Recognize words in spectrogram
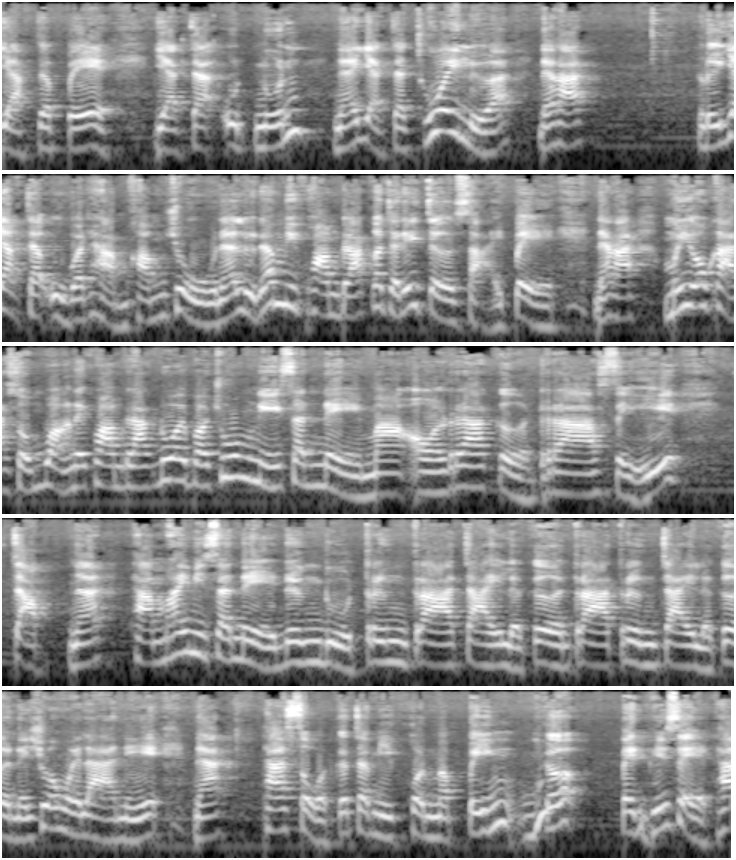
อยากจะเปย์อยากจะอุดหนุนนะอยากจะช่วยเหลือนะคะ หรืออยากจะอุปถัมภ์ค้ำชูนะหรือถ้ามีความรักก็จะได้เจอสายเปย์นะคะมีโอกาสสมหวังในความรักด้วยเพราะช่วงนี้เสน่ห์มาออร่าเกิดราศีจับนะทำให้มีเสน่ห์ดึงดูดตรึงตราใจเหลือเกินตราตรึงใจเหลือเกินในช่วงเวลานี้นะถ้าโสดก็จะมีคนมาปิ๊งเยอะ เป็นพิเศษถ้า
